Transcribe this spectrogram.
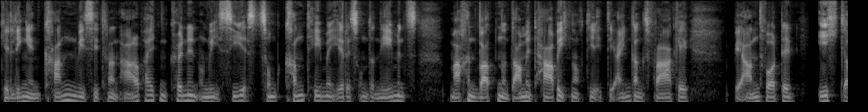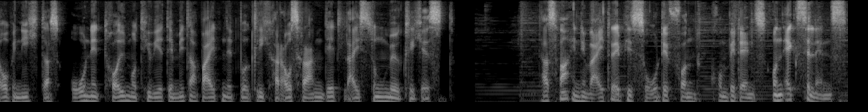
gelingen kann, wie sie daran arbeiten können und wie sie es zum Kernthema ihres Unternehmens machen werden. Und damit habe ich noch die, die Eingangsfrage beantwortet. Ich glaube nicht, dass ohne toll motivierte Mitarbeitende wirklich herausragende Leistung möglich ist. Das war eine weitere Episode von Kompetenz und Exzellenz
